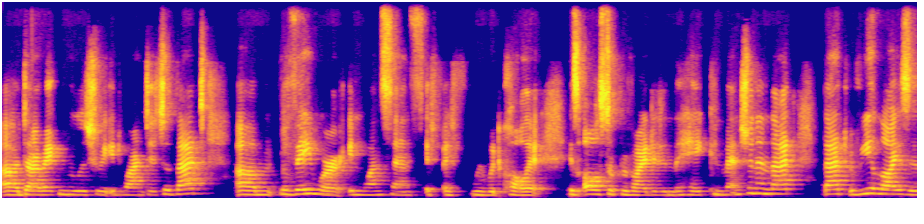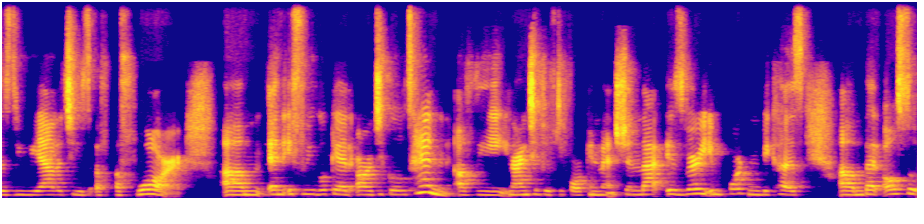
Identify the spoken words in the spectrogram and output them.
a direct military advantage. So that um, waiver, in one sense, if, if we would call it, is also provided in the Hague Convention, and that that realizes the realities of, of war. Um, and if we look at Article 10 of the 1954 Convention, that is very important because um, that also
